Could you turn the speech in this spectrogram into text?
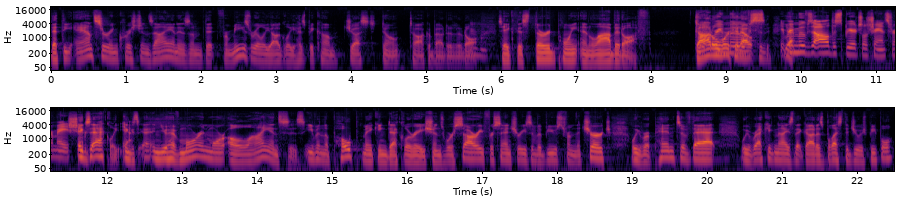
that the answer in Christian Zionism, that for me is really ugly, has become just don't talk about it at all. Mm-hmm. Take this third point and lob it off. God will removes, work it out. The, it removes all the spiritual transformation. Exactly. Yeah. And you have more and more alliances, even the Pope making declarations. We're sorry for centuries of abuse from the church. We repent of that. We recognize that God has blessed the Jewish people.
